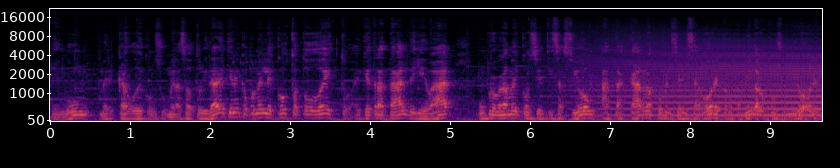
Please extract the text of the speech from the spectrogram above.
en un mercado de consumo. Las autoridades tienen que ponerle costo a todo esto. Hay que tratar de llevar un programa de concientización, atacar a los comercializadores, pero también a los consumidores.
